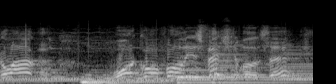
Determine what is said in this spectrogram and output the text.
Go out and walk off all these vegetables, huh?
